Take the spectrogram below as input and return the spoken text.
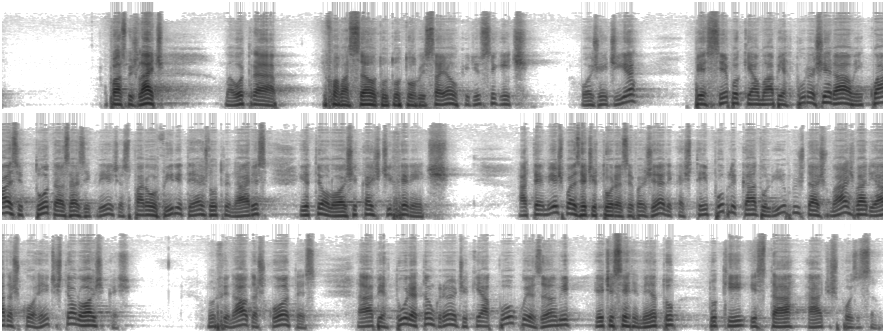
Próximo slide, uma outra informação do Dr. Luiz Saião, que diz o seguinte: hoje em dia, percebo que há uma abertura geral em quase todas as igrejas para ouvir ideias doutrinárias e teológicas diferentes. Até mesmo as editoras evangélicas têm publicado livros das mais variadas correntes teológicas. No final das contas, a abertura é tão grande que há pouco exame e discernimento do que está à disposição.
